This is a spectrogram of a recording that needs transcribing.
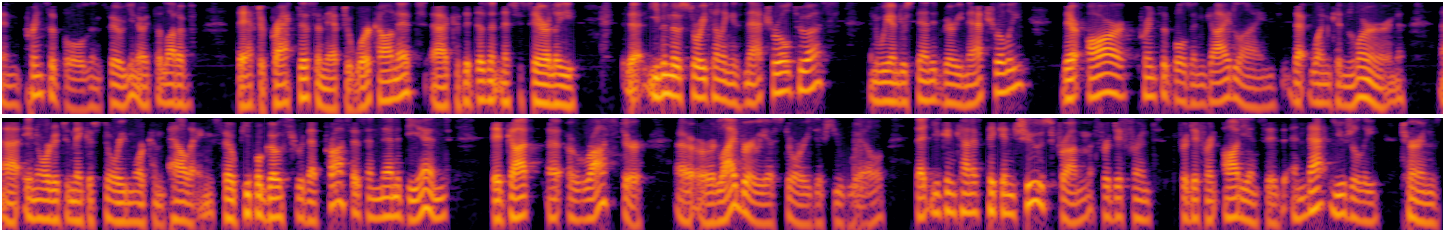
and principles. And so, you know, it's a lot of, they have to practice and they have to work on it because uh, it doesn't necessarily, uh, even though storytelling is natural to us and we understand it very naturally, there are principles and guidelines that one can learn uh, in order to make a story more compelling. So people go through that process and then at the end, they've got a, a roster or library of stories, if you will, that you can kind of pick and choose from for different for different audiences, and that usually turns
